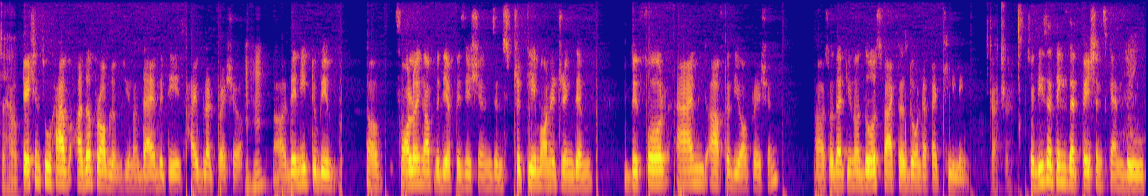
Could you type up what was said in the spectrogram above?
to help patients who have other problems you know diabetes high blood pressure mm-hmm. uh, they need to be uh, following up with their physicians and strictly monitoring them before and after the operation uh, so that you know those factors don't affect healing. Gotcha. So these are things that patients can do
